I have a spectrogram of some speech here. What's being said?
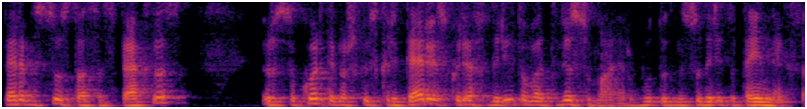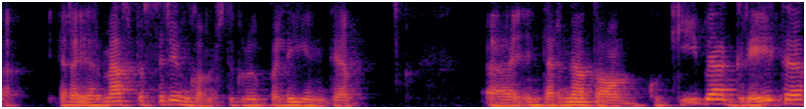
per visus tos aspektus ir sukurti kažkokius kriterijus, kurie sudarytų vat, visumą ir būtų, sudarytų tą indeksą. Ir, ir mes pasirinkom iš tikrųjų palyginti uh, interneto kokybę, greitį,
